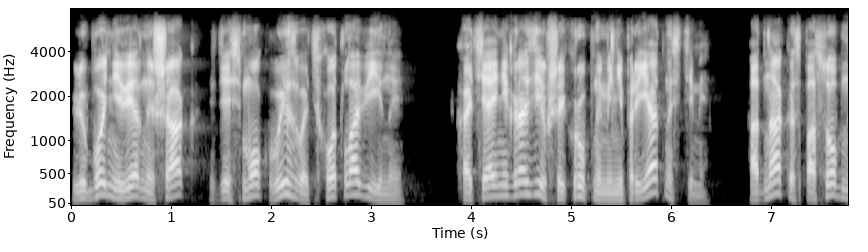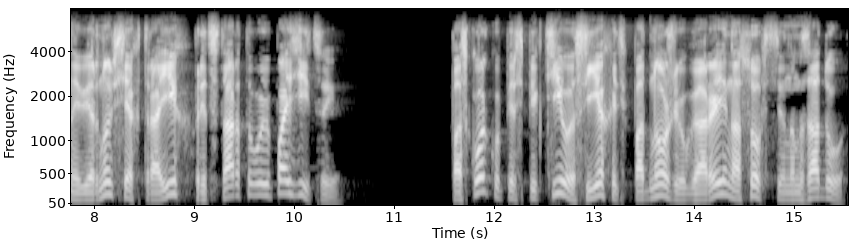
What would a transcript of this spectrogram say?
Любой неверный шаг здесь мог вызвать сход лавины – хотя и не грозивший крупными неприятностями, однако способный вернуть всех троих в предстартовую позицию. Поскольку перспектива съехать к подножию горы на собственном заду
